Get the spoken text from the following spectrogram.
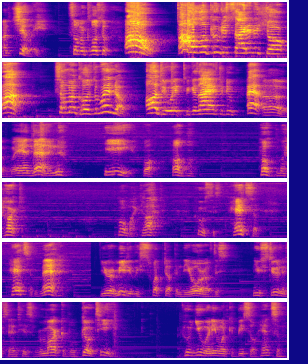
I'm chilly. Someone close the- Oh! Oh, look who decided to show up! Someone close the window! I'll do it because I have to do- Oh, and then... He... Oh, oh, oh, oh my heart. Oh my god, who's this handsome, handsome man? You're immediately swept up in the aura of this new student and his remarkable goatee. Who knew anyone could be so handsome?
